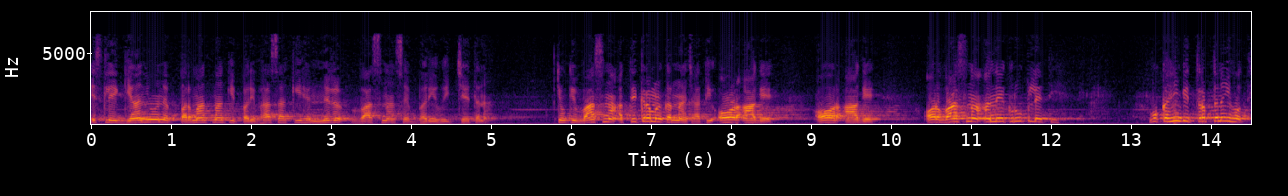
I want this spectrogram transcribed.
इसलिए ज्ञानियों ने परमात्मा की परिभाषा की है, निर्वासना से भरी हुई चेतना। क्योंकि वासना अतिक्रमण करना चाहती, और आगे और आगे, और वासना अनेक रूप लेती है। वो कहीं भी तृप्त नहीं होती।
